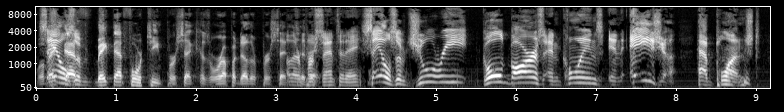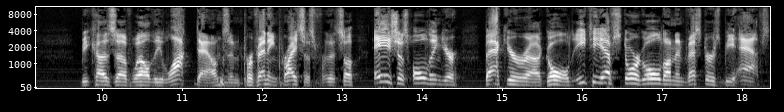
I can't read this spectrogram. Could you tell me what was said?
Well, Sales make that, of make that fourteen percent because we're up another percent. Another today. percent today. Sales of jewelry, gold bars, and coins in Asia have plunged because of well the lockdowns and preventing prices for this. So Asia's holding your back your uh, gold. ETF store gold on investors' behalfs.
